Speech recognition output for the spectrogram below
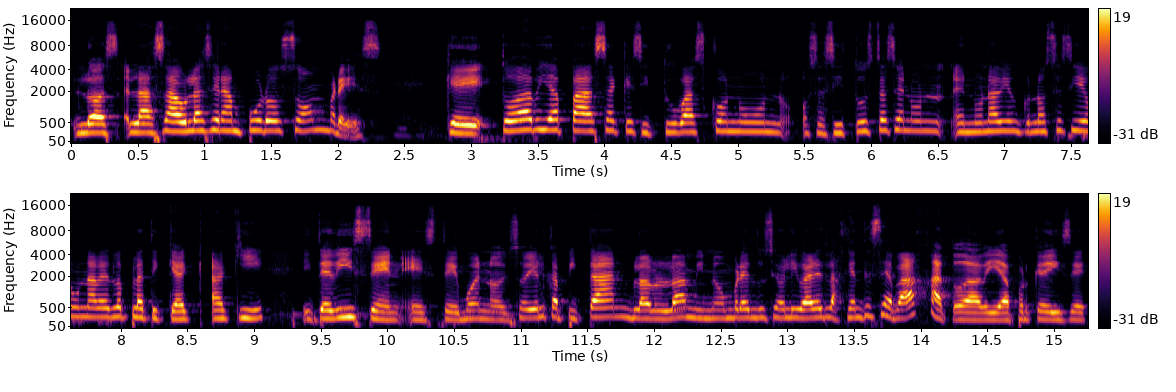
las aulas eran puros hombres que todavía pasa que si tú vas con un, o sea, si tú estás en un, en un avión, no sé si una vez lo platiqué aquí y te dicen, este, bueno, soy el capitán, bla, bla, bla, mi nombre es Lucía Olivares, la gente se baja todavía porque dice,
